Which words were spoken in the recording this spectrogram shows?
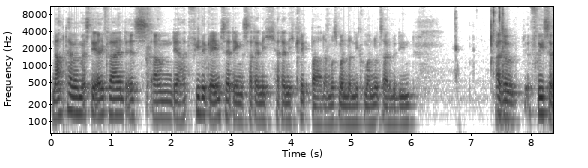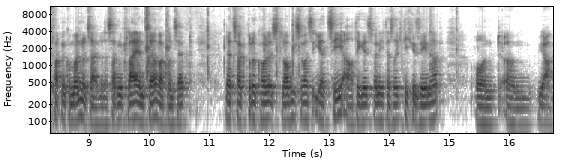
Nachteil beim SDL-Client ist, ähm, der hat viele Game-Settings, hat er, nicht, hat er nicht klickbar, da muss man dann die Kommandozeile bedienen. Also FreeSIF hat eine Kommandozeile, das hat ein Client-Server-Konzept. Netzwerkprotokoll ist, glaube ich, sowas IRC-artiges, wenn ich das richtig gesehen habe. Und ähm, ja,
